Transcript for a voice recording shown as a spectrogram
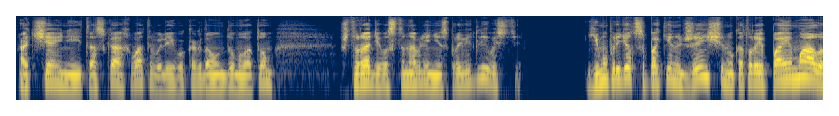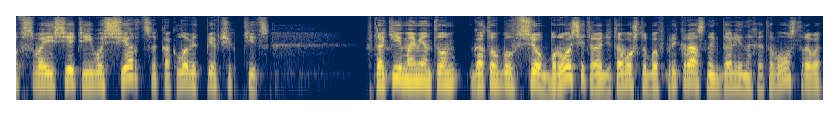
Отчаяние и тоска охватывали его, когда он думал о том, что ради восстановления справедливости ему придется покинуть женщину, которая поймала в своей сети его сердце, как ловит певчих птиц — в такие моменты он готов был все бросить ради того, чтобы в прекрасных долинах этого острова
